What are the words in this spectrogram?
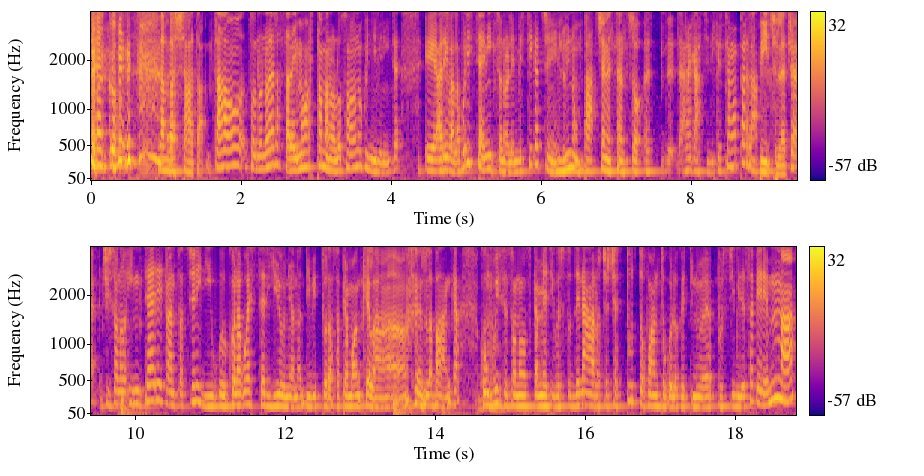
ecco, l'ambasciata. Ciao, sono Noella, sarei morta ma non lo sono, quindi venite. E arriva la polizia, iniziano le investigazioni e lui non pa... Cioè nel senso, eh, ragazzi, di che stiamo a parlare? Speechless. Cioè, ci sono intere transazioni di, con la Western Union, addirittura sappiamo anche la, la banca, con cui si sono scambiati questo denaro, cioè c'è tutto quanto quello che è possibile sapere, ma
